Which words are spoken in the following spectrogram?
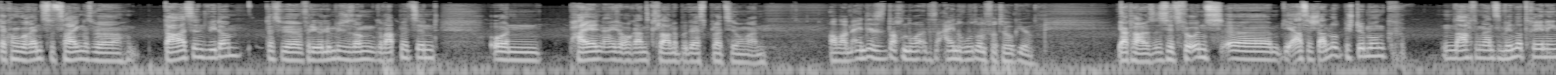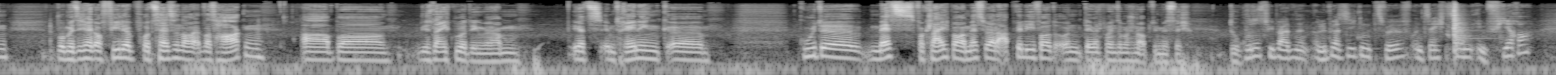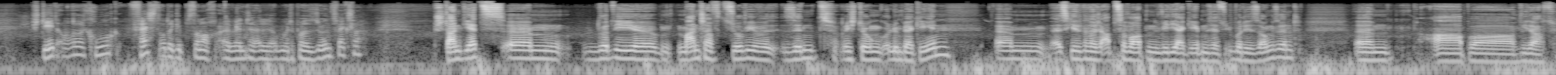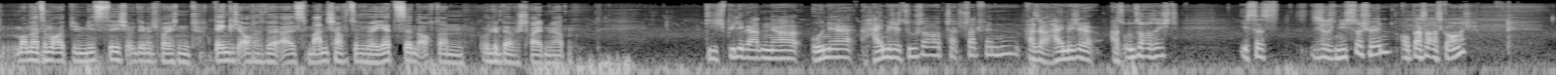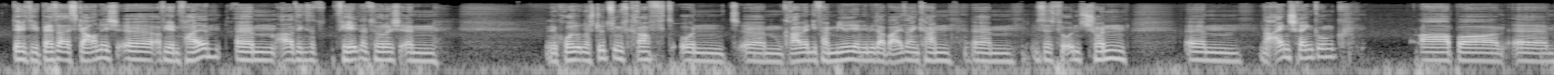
der Konkurrenz zu zeigen, dass wir da sind wieder, dass wir für die olympische Saison gewappnet sind und peilen eigentlich auch ganz klar eine Podestplatzierung an. Aber am Ende ist es doch nur das Einrudern für Tokio. Ja klar, das ist jetzt für uns äh, die erste Standortbestimmung nach dem ganzen Wintertraining, wo mit Sicherheit auch viele Prozesse noch etwas haken. Aber wir sind eigentlich guter Ding. Wir haben jetzt im Training äh, gute Mess, vergleichbare Messwerte abgeliefert und dementsprechend sind wir schon optimistisch. Du ruderst wie bei den Olympiasiegen 12 und 16 im Vierer. Steht eure Crew fest oder gibt es da noch eventuell irgendwelche Positionswechsel? Stand jetzt ähm, wird die Mannschaft, so wie wir sind, Richtung Olympia gehen. Ähm, es gilt natürlich abzuwarten, wie die Ergebnisse jetzt über die Saison sind. Ähm, aber wie gesagt, momentan sind wir optimistisch und dementsprechend denke ich auch, dass wir als Mannschaft, so wie wir jetzt sind, auch dann Olympia bestreiten werden. Die Spiele werden ja ohne heimische Zuschauer stattfinden, also heimische aus unserer Sicht. Ist das sicherlich nicht so schön, auch besser als gar nicht? Definitiv besser als gar nicht, äh, auf jeden Fall. Ähm, allerdings fehlt natürlich ein eine große Unterstützungskraft und ähm, gerade wenn die Familie nicht mit dabei sein kann, ähm, ist das für uns schon ähm, eine Einschränkung. Aber äh,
